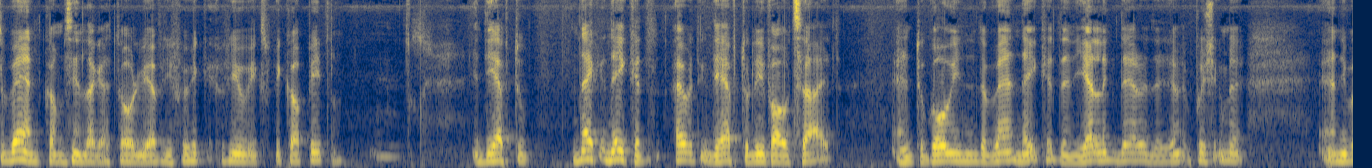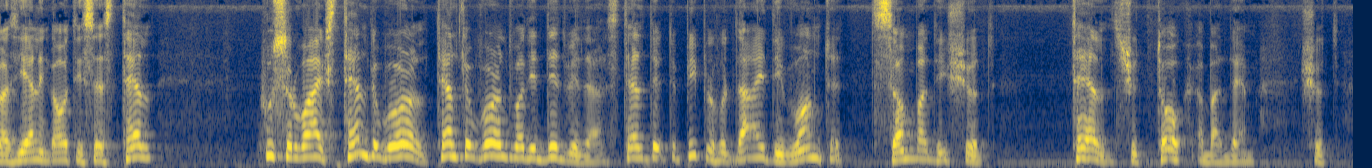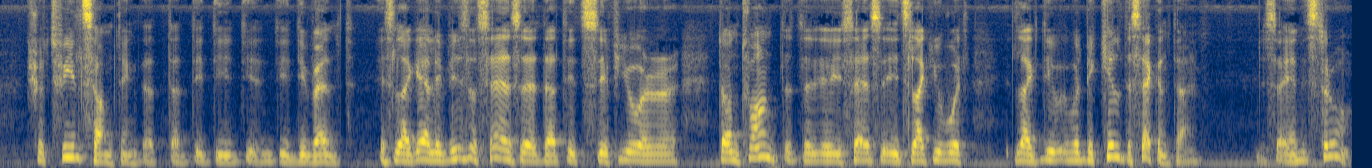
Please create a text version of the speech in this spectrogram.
van comes in, like I told you, every few weeks, pick up people. Mm. They have to, naked, everything, they have to live outside and to go in the van naked and yelling there, pushing them. And he was yelling out, he says, tell who survives, tell the world, tell the world what he did with us. Tell the, the people who died, he wanted somebody should tell, should talk about them, should should feel something that, that the, the, the, the event. It's like Elie Wiesel says uh, that it's if you are, don't want, uh, he says it's like you would, like you would be killed the second time. Say, and it's true.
